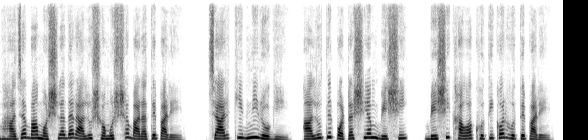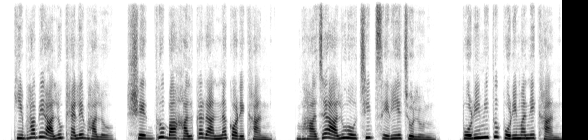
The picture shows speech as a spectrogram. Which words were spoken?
ভাজা বা মশলাদার আলু সমস্যা বাড়াতে পারে। চার, কিডনি রোগী। আলুতে পটাশিয়াম বেশি বেশি খাওয়া ক্ষতিকর হতে পারে। কীভাবে আলু খেলে ভালো, সেদ্ধ বা হালকা রান্না করে খান। ভাজা আলু ও চিপস এড়িয়ে চলুন। পরিমিত পরিমাণে খান।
